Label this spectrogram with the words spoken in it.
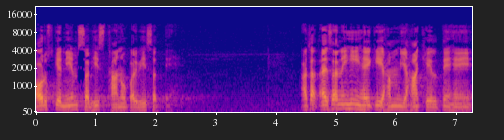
और उसके नियम सभी स्थानों पर भी सत्य हैं। अर्थात ऐसा नहीं है कि हम यहाँ खेलते हैं,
